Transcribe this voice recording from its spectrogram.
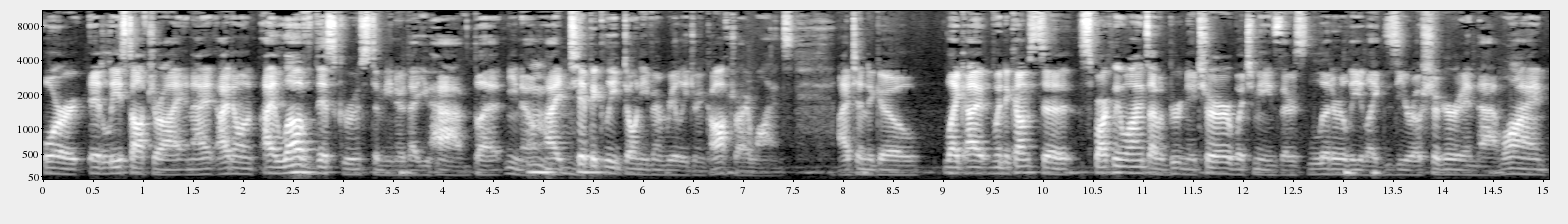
or at least off dry and I, I don't I love this demeanor that you have, but you know, I Mhm. typically don't even really drink off dry wines. I tend to go like I when it comes to sparkling wines, I'm a brut nature, which means there's literally like zero sugar in that wine.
